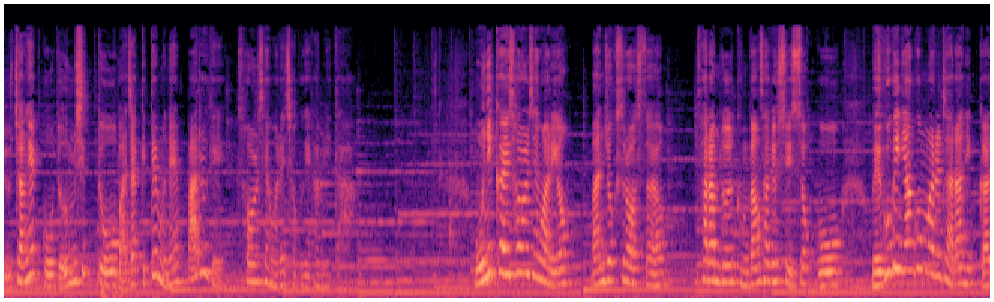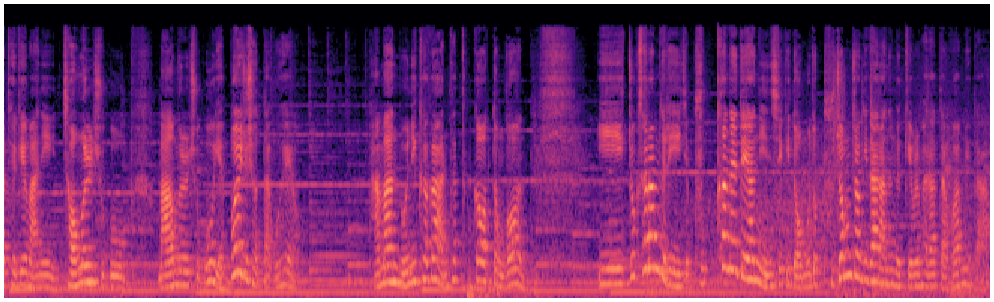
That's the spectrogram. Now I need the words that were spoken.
유창했고 또 음식도 맞았기 때문에 빠르게 서울 생활에 적응해 갑니다. 모니카의 서울 생활이요. 만족스러웠어요. 사람도 금방 사귈 수 있었고 외국인이 한국말을 잘하니까 되게 많이 정을 주고 마음을 주고 예뻐해 주셨다고 해요. 다만 모니카가 안타까웠던 건 이쪽 사람들이 이제 북한에 대한 인식이 너무도 부정적이다라는 느낌을 받았다고 합니다.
